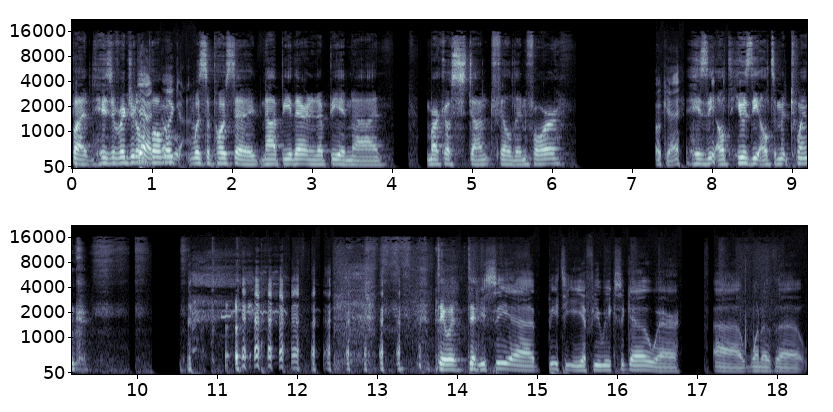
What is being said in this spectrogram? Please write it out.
But his original Yeah, opponent like- was supposed to not be there, and ended up being uh, Marco Stunt filled in for. her. okay. He's the ult- he was the ultimate twink. They would, Did you see uh, BTE a few weeks ago where uh, one of the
